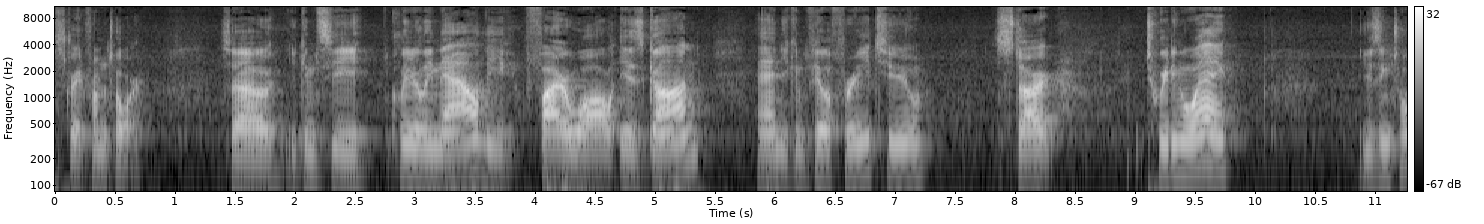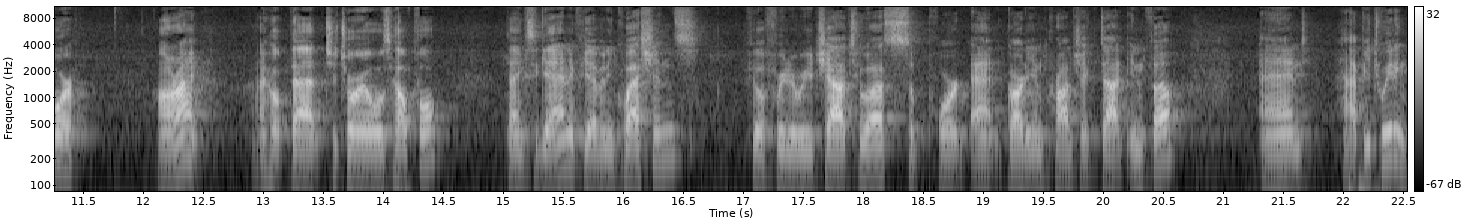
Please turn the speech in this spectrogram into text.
straight from Tor. So you can see clearly now the firewall is gone, and you can feel free to start tweeting away using Tor. Alright, I hope that tutorial was helpful. Thanks again. If you have any questions, feel free to reach out to us, support at guardianproject.info, and happy tweeting.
